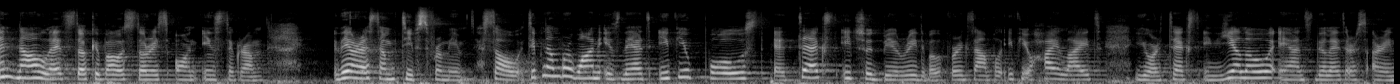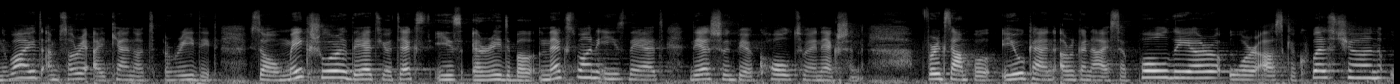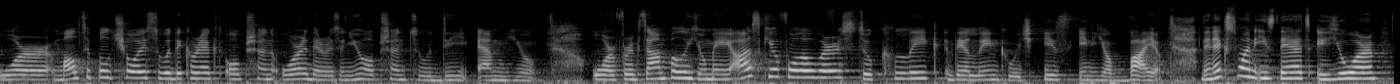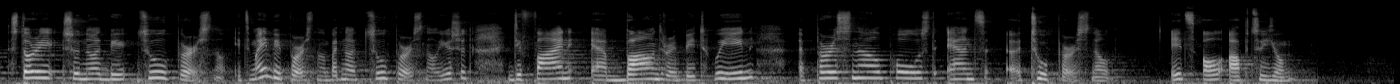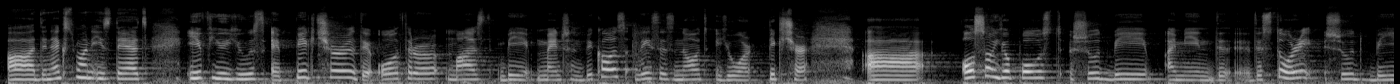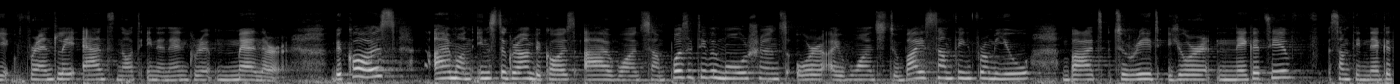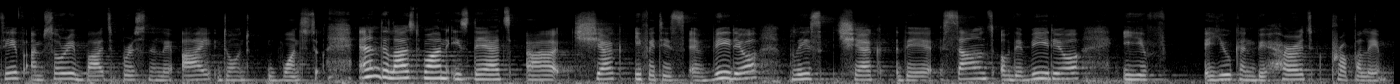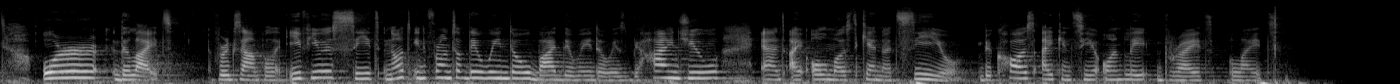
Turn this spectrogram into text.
And now let's talk about stories on Instagram there are some tips from me. So tip number one is that if you post a text, it should be readable. For example, if you highlight your text in yellow and the letters are in white, I'm sorry, I cannot read it. So make sure that your text is readable. Next one is that there should be a call to an action. For example, you can organize a poll there or ask a question or multiple choice with the correct option or there is a new option to DM you. Or for example, you may ask your followers to click the link which is in your bio. The next one is that your story should not be too personal. It may be personal, but not too personal. You should define a boundary between a personal post and uh, too personal. It's all up to you. Uh, the next one is that if you use a picture, the author must be mentioned because this is not your picture. Uh, also, your post should be, I mean, the, the story should be friendly and not in an angry manner. Because I'm on Instagram because I want some positive emotions or I want to buy something from you, but to read your negative something negative, I'm sorry, but personally I don't want to. And the last one is that uh, check if it is a video, please check the sounds of the video if you can be heard properly. Or the light. For example, if you sit not in front of the window, but the window is behind you and I almost cannot see you because I can see only bright light.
